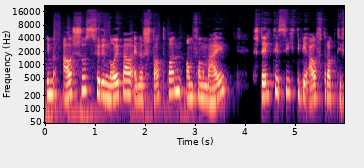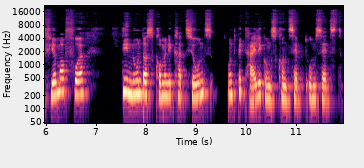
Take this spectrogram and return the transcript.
Im Ausschuss für den Neubau einer Stadtbahn Anfang Mai stellte sich die beauftragte Firma vor, die nun das Kommunikations- und Beteiligungskonzept umsetzt.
